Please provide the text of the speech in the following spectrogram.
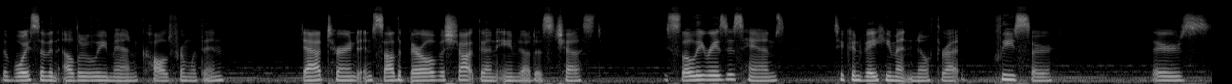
the voice of an elderly man called from within. Dad turned and saw the barrel of a shotgun aimed at his chest. He slowly raised his hands to convey he meant no threat. Please, sir. There's.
